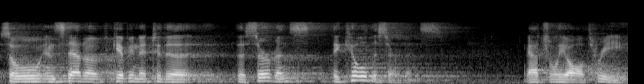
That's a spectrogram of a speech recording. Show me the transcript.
So instead of giving it to the, the servants, they kill the servants. Actually, all three,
